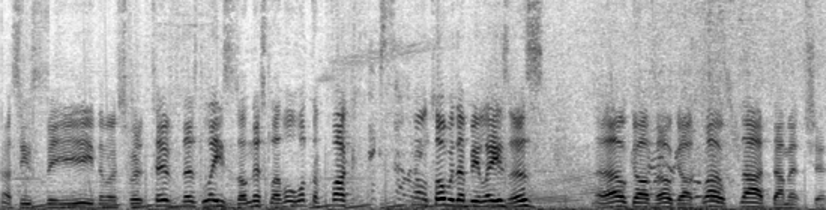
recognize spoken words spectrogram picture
That seems to be the most productive. There's lasers on this level. What the fuck? No one told me there'd be lasers. Oh god, oh god. Well, ah, damn it, shit.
